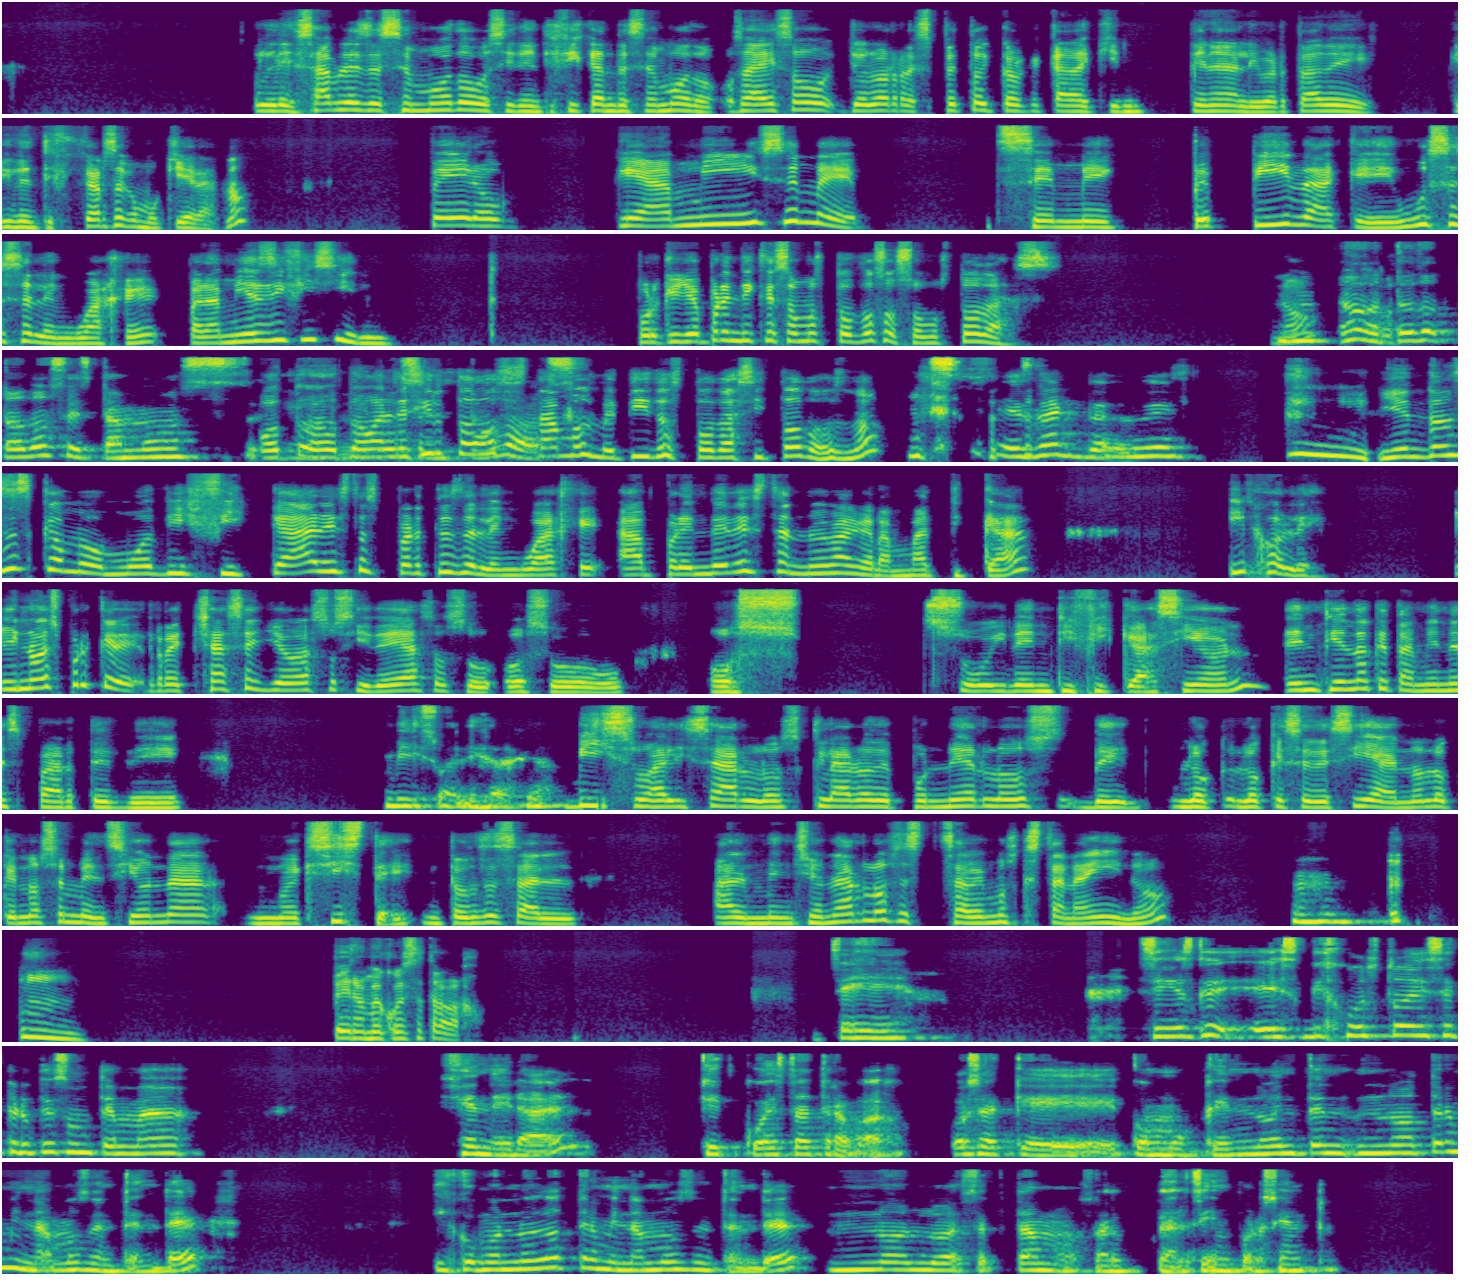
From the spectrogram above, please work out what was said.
les hables de ese modo o se identifican de ese modo. O sea, eso yo lo respeto y creo que cada quien tiene la libertad de identificarse como quiera, ¿no? Pero que a mí se me, se me pida que use ese lenguaje, para mí es difícil. Porque yo aprendí que somos todos o somos todas. ¿No? No, todo, todos estamos. O, todo, al decir todos, estamos metidos todas y todos, ¿no? Exacto. Y entonces, como modificar estas partes del lenguaje, aprender esta nueva gramática, híjole. Y no es porque rechace yo a sus ideas o su, o su, o su su identificación, entiendo que también es parte de visualización. Visualizarlos, claro, de ponerlos de lo, lo que se decía, ¿no? Lo que no se menciona no existe. Entonces, al, al mencionarlos, sabemos que están ahí, ¿no? Pero me cuesta trabajo. Sí. Sí, es que, es que justo ese creo que es un tema general que cuesta trabajo. O sea que como que no, no terminamos de entender y como no lo terminamos de entender, no lo aceptamos al, al 100%.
